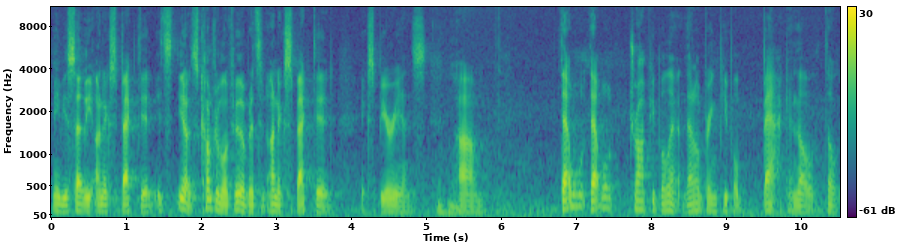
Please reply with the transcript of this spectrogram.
maybe a slightly unexpected, it's, you know, it's comfortable and familiar, but it's an unexpected experience. Um, that will that will draw people in. That'll bring people back, and they'll they'll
